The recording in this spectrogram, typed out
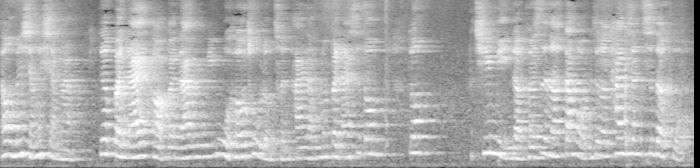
然后我们想一想啊，这本来啊，本来无一物，何处惹尘埃啊？我们本来是都都。清明的，可是呢，当我们这个贪嗔痴的火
